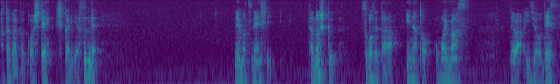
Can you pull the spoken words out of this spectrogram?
暖かい格好してしっかり休んで年末年始楽しく過ごせたらいいなと思います。では以上です。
